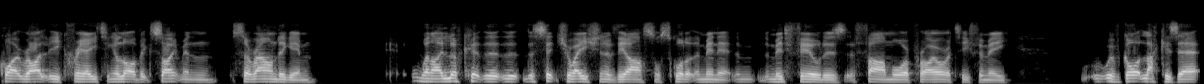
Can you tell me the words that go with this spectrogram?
quite rightly creating a lot of excitement surrounding him. When I look at the, the, the situation of the Arsenal squad at the minute, the, the, midfield is far more a priority for me. We've got Lacazette,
